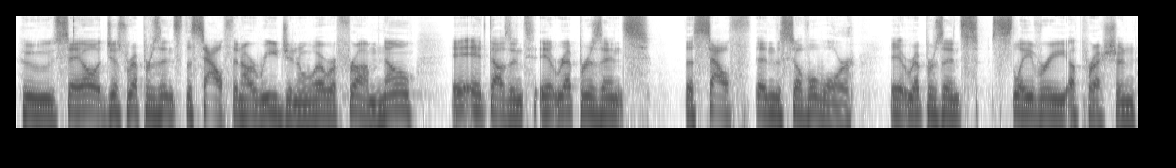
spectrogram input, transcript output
who say, oh, it just represents the South in our region and where we're from. No, it, it doesn't. It represents the South in the Civil War. It represents slavery, oppression,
